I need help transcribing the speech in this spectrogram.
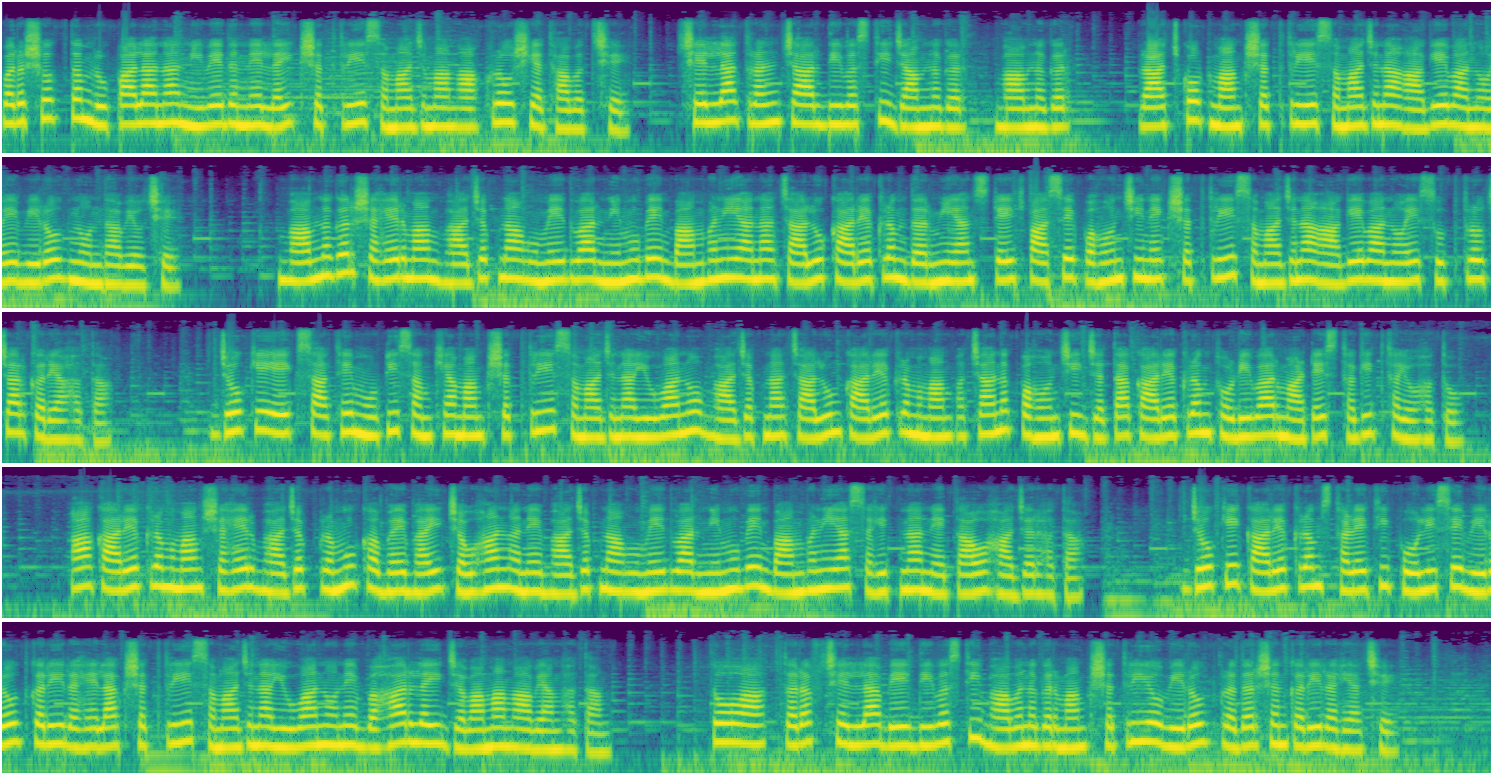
પરસોત્તમ રૂપાલાના નિવેદનને લઈ ક્ષત્રિય સમાજમાં આક્રોશ યથાવત છે. છેલ્લા ત્રણ ચાર દિવસથી જામનગર, ભાવનગર, રાજકોટમાં ક્ષત્રિય સમાજના આગેવાનોએ વિરોધ નોંધાવ્યો છે. ભાવનગર શહેરમાં ભાજપના ઉમેદવાર નીમુબેન બાંભણિયાના ચાલુ કાર્યક્રમ દરમિયાન સ્ટેજ પાસે પહોંચીને ક્ષત્રિય સમાજના આગેવાનોએ સૂત્રોચ્ચાર કર્યા હતા. જો કે એક સાથે મોટી સંખ્યામાં ક્ષત્રિય સમાજના યુવાનો ભાજપના ચાલુ કાર્યક્રમમાં અચાનક પહોંચી જતા કાર્યક્રમ થોડીવાર માટે સ્થગિત થયો હતો. આ કાર્યક્રમમાં શહેર ભાજપ પ્રમુખ અભયભાઈ ચૌહાણ અને ભાજપના ઉમેદવાર નીમુબેન બાંભણિયા સહિતના નેતાઓ હાજર હતા. જો કે કાર્યક્રમ સ્થળેથી પોલીસે વિરોધ કરી રહેલા ક્ષત્રિય સમાજના યુવાનોને બહાર લઈ જવામાં આવ્યા હતા. તો આ તરફ છેલ્લા બે દિવસથી ભાવનગરમાં ક્ષત્રિયો વિરોધ પ્રદર્શન કરી રહ્યા છે.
